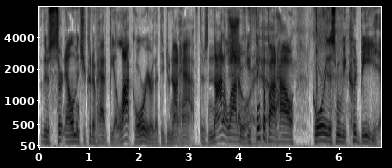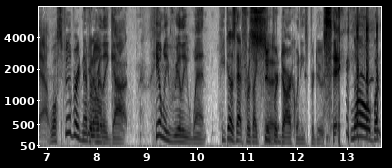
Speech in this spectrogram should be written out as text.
There's certain elements you could have had be a lot gorier that they do not have. There's not a lot of. You think yeah. about how gory this movie could be. Yeah. Well, Spielberg never You know- really got. He only really went He does that for like super the, dark when he's producing. No, but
